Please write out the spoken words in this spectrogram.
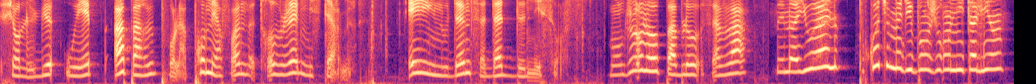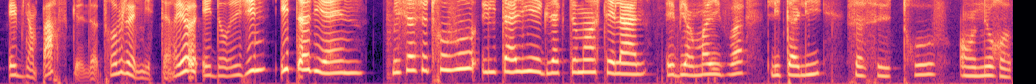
sur le lieu où est apparu pour la première fois notre objet mystérieux. Et il nous donne sa date de naissance. Bonjour Pablo, ça va? Mais Mayouen, pourquoi tu me dis bonjour en italien? Eh bien parce que notre objet mystérieux est d'origine italienne. Mais ça se trouve où l'Italie exactement, Stellan Eh bien Maïva, l'Italie, ça se trouve en Europe.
